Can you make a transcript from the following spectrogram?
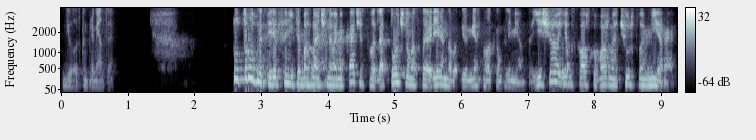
делать комплименты? Тут трудно переоценить обозначенные вами качества для точного, своевременного и уместного комплимента. Еще я бы сказал, что важно чувство меры.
